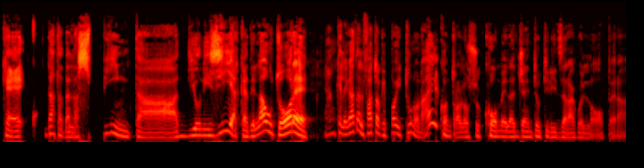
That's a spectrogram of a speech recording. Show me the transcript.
che è data dalla spinta dionisiaca dell'autore, è anche legata al fatto che poi tu non hai il controllo su come la gente utilizzerà quell'opera.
